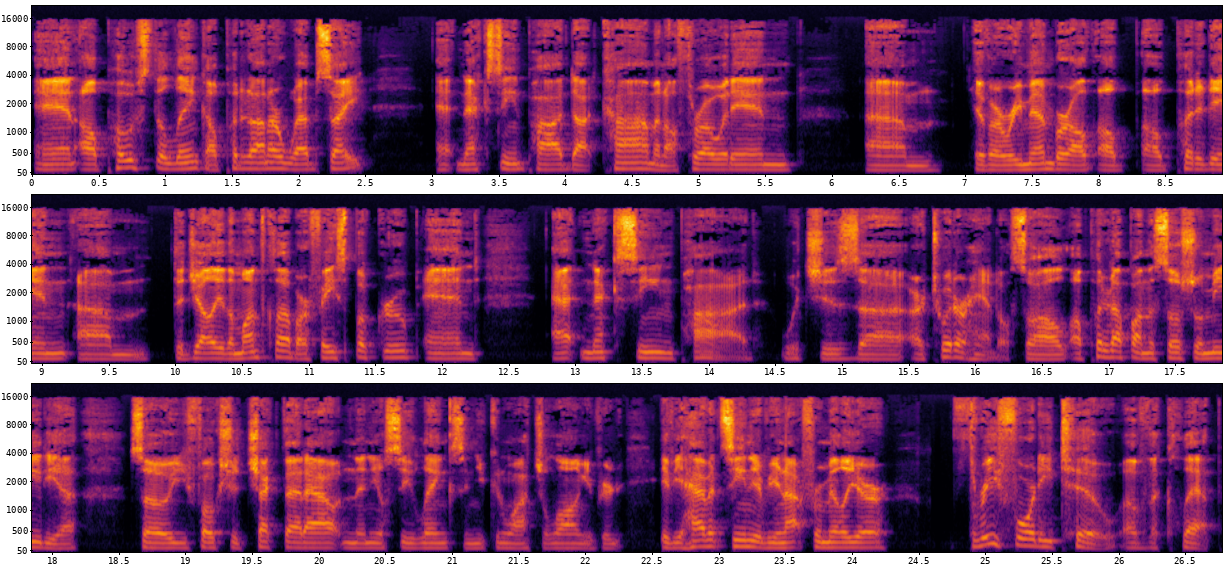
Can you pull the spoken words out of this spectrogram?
and I'll post the link. I'll put it on our website at nextscenepod.com and I'll throw it in. Um, if I remember, I'll, I'll, I'll put it in um, the Jelly of the Month Club, our Facebook group, and at Next Scene Pod, which is uh, our Twitter handle. So I'll, I'll put it up on the social media So you folks should check that out, and then you'll see links, and you can watch along if you're if you haven't seen it, if you're not familiar. 342 of the clip,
